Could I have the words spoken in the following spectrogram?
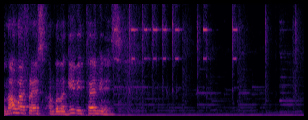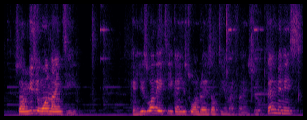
So now my friends, I'm gonna give it 10 minutes. So I'm using 190. You can use 180, you can use 200, it's up to you my friends. So 10 minutes,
